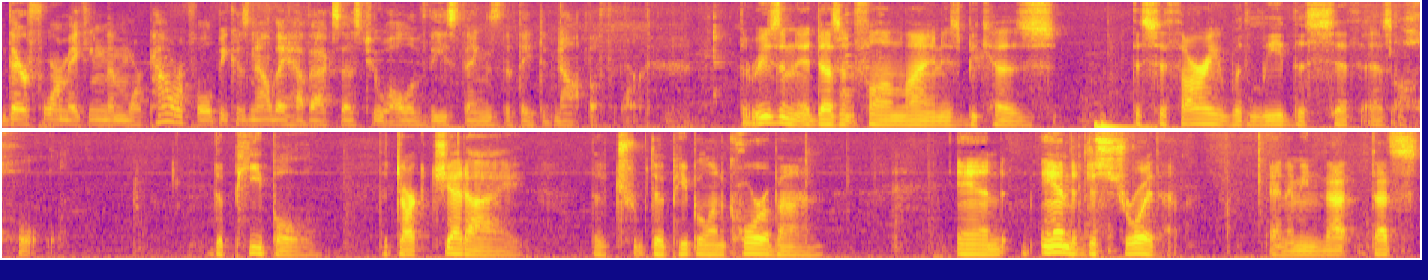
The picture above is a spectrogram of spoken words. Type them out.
Therefore making them more powerful because now they have access to all of these things that they did not before. The reason it doesn't fall in line is because the Sithari would lead the Sith as a whole. The people, the Dark Jedi, the tr- the people on Korriban, and and destroy them. And I mean that that's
